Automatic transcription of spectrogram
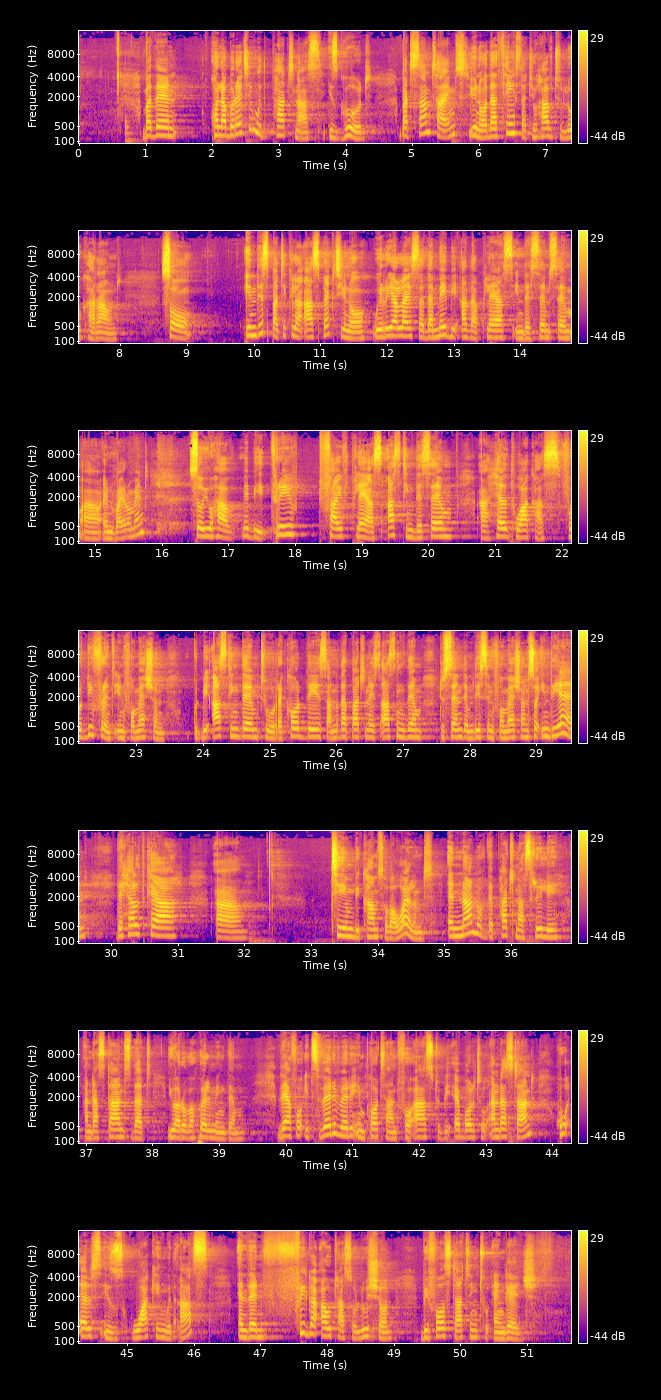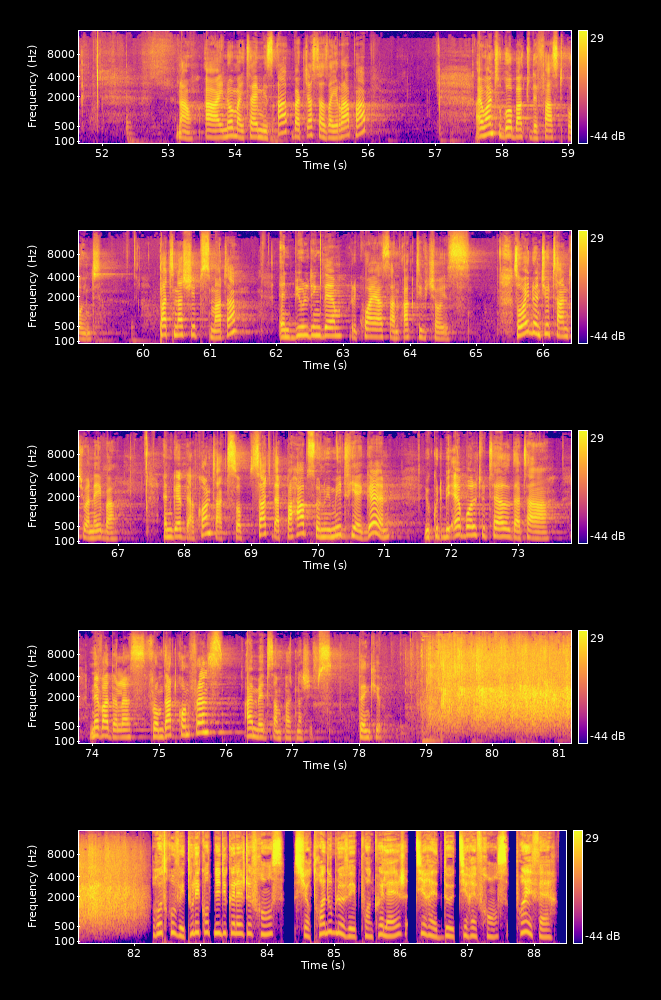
But then collaborating with partners is good, but sometimes, you know, there are things that you have to look around. So in this particular aspect, you know, we realize that there may be other players in the same same uh, environment. So you have maybe three to five players asking the same uh, health workers for different information. Could be asking them to record this. Another partner is asking them to send them this information. So in the end, the healthcare uh, team becomes overwhelmed, and none of the partners really understands that you are overwhelming them. Therefore, it's very, very important for us to be able to understand who else is working with us and then figure out a solution before starting to engage. Now, I know my time is up, but just as I wrap up, I want to go back to the first point. Partnerships matter, and building them requires an active choice. So, why don't you turn to your neighbor and get their contact so, such that perhaps when we meet here again, you could be able to tell that, uh, nevertheless, from that conference, I made some partnerships. Thank you. Retrouvez tous les contenus du Collège de France sur www.colège-2-france.fr.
